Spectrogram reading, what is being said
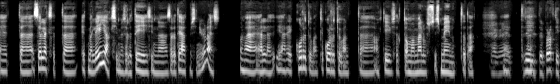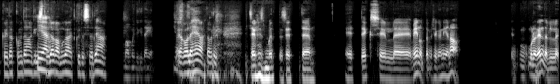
et äh, selleks, et, äh, et me leiaksime selle tee sinna selle teadmiseni üles, on vaja jälle järje korduvalt ja korduvalt äh, aktiivselt oma mälust siis meenutada. väga hea, et neid praktikaid hakkame täna kindlasti veel jagama ka, et kuidas seda teha. ma muidugi täiendan. aga ole hea, Tauri selles mõttes, et, et eks selle meenutamisega nii ja naa. mul on endal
